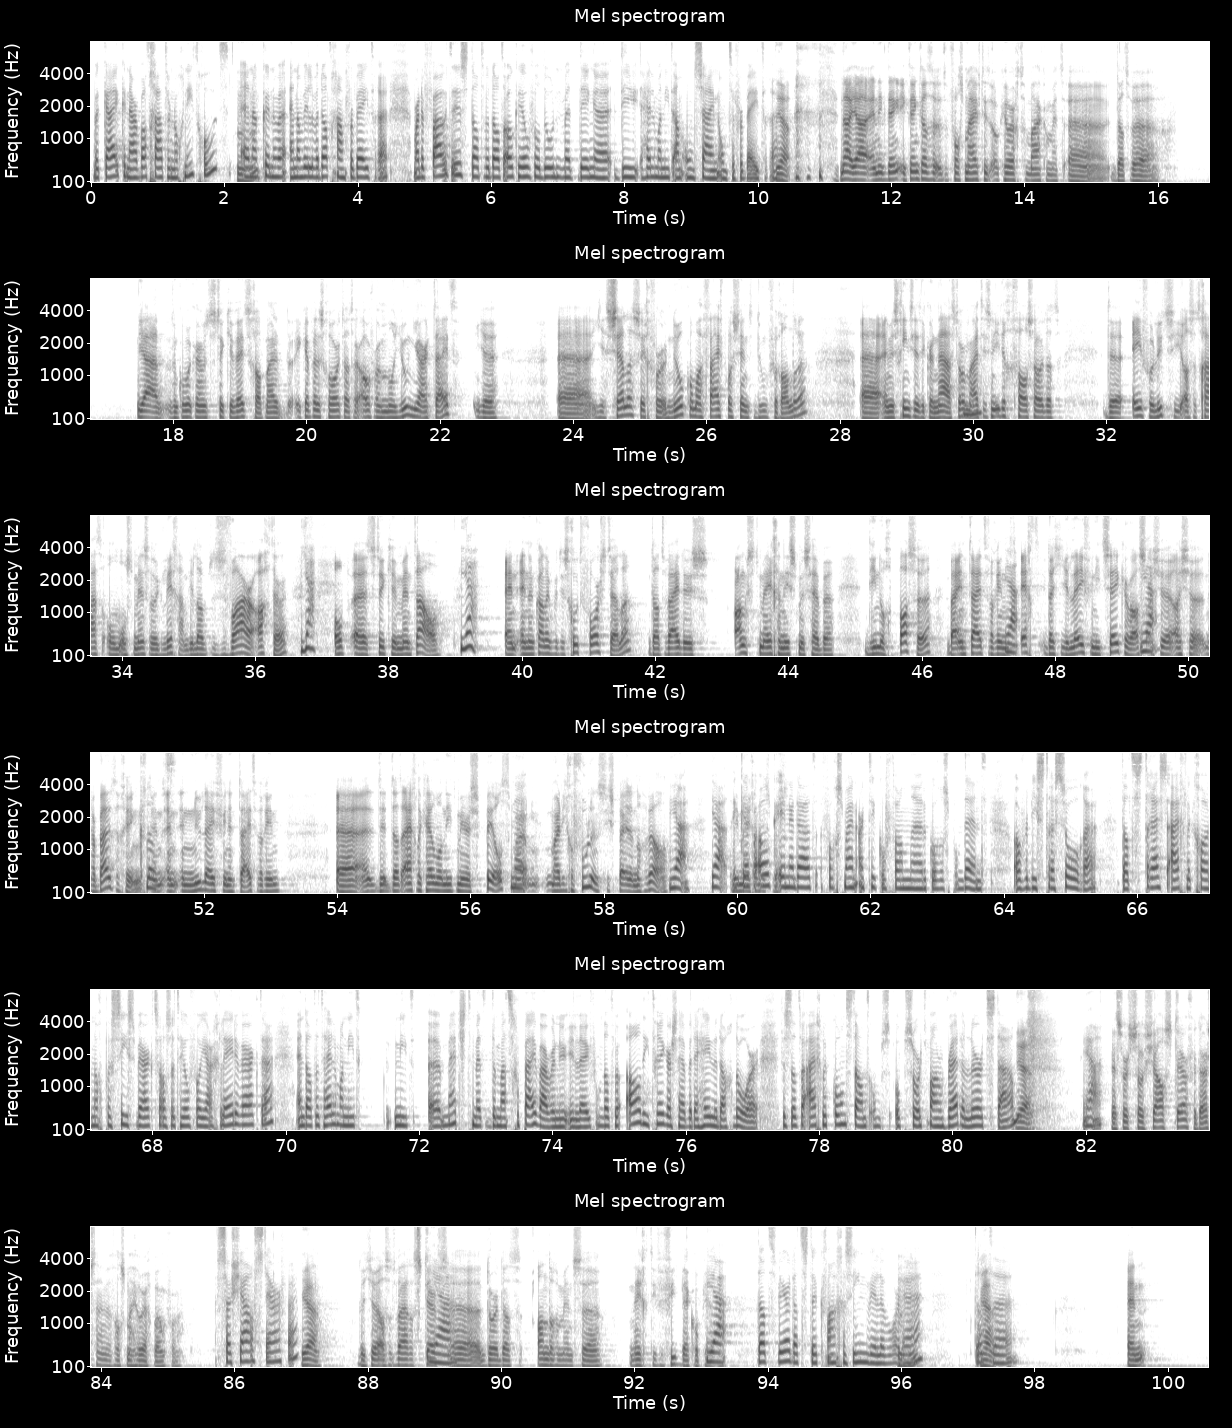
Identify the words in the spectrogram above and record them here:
We kijken naar wat gaat er nog niet goed. Mhm. En, dan kunnen we, en dan willen we dat gaan verbeteren. Maar de fout is dat we dat ook heel veel doen met dingen die helemaal niet aan ons zijn om te verbeteren. Ja. nou ja, en ik denk, ik denk dat het, volgens mij heeft dit ook heel erg te maken met eh, dat we. Ja, dan kom ik er een stukje wetenschap. Maar ik heb wel eens gehoord dat er over een miljoen jaar tijd je, eh, je cellen zich voor 0,5% doen veranderen. Eh, en misschien zit ik ernaast hoor, maar Mhm. het is in ieder geval zo dat de evolutie als het gaat om ons menselijk lichaam, die loopt zwaar achter Ja, op het stukje mentaal. ja, En, en dan kan ik me dus goed voorstellen dat wij dus angstmechanismes hebben die nog passen bij een tijd waarin Ja. het echt dat je je leven niet zeker was Ja. als, je, als je naar buiten ging. En, en, en nu leven we in een tijd waarin eh, dit- dat eigenlijk helemaal niet meer speelt. Nee. Maar, maar die gevoelens die spelen nog wel. Ja, ja Die ik heb ook inderdaad volgens mij een artikel van eh, de correspondent over die stressoren. Dat stress eigenlijk gewoon nog precies werkt zoals het heel veel jaar geleden werkte. En dat het helemaal niet, niet eh, matcht met de maatschappij waar we nu in leven. Omdat we al die triggers hebben de hele dag door. Dus dat we eigenlijk constant op, op soort van red alert staan. Ja, ja. een soort sociaal sterven, daar zijn we volgens mij heel erg bang voor. Sociaal sterven. Ja, dat je als het ware sterft Ja. eh, doordat andere mensen negatieve feedback op je hebben. Ja, dat is weer dat stuk van gezien willen worden. Mhm. hè? Dat, Ja. eh, En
